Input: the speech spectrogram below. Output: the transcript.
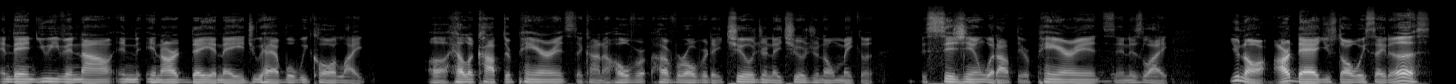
and then you even now in in our day and age you have what we call like uh, helicopter parents that kind of hover hover over their children. Their children don't make a decision without their parents, and it's like, you know, our dad used to always say to us,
